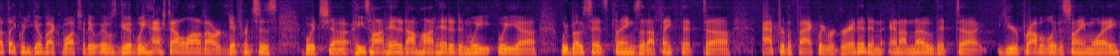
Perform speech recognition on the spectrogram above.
I, think when you go back and watch it, it, it, was good. We hashed out a lot of our differences, which uh, he's hot headed, I'm hot headed, and we we uh, we both said things that I think that uh, after the fact we regret it. And, and I know that uh, you're probably the same way.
